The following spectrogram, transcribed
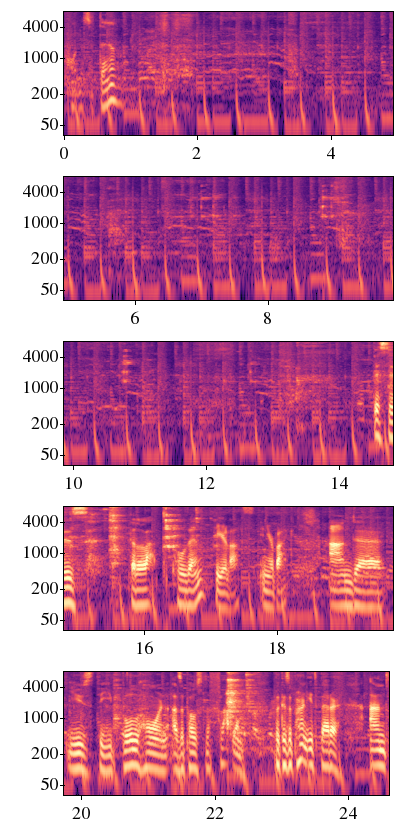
point it down. This is the lat pull down for your lats in your back. And uh, use the bull horn as opposed to the flat one because apparently it's better. And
